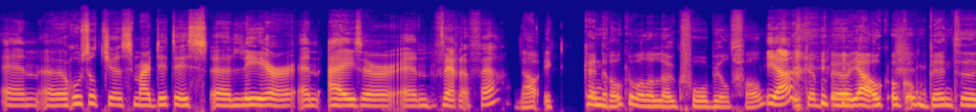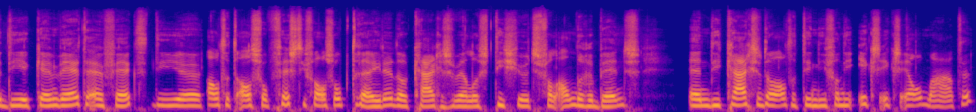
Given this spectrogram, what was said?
en eh, roezeltjes, maar dit is eh, leer en ijzer en verf, hè? Nou, ik ken er ook nog wel een leuk voorbeeld van. Ja? Ik heb eh, ja, ook, ook, een band die ik ken, Werte Effect. Die eh, altijd als ze op festivals optreden, dan krijgen ze wel eens t-shirts van andere bands. En die krijgen ze dan altijd in die van die XXL-maten.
